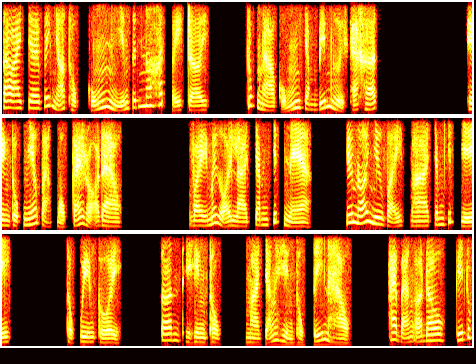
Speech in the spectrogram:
sao ai chơi với nhỏ Thục cũng nhiễm tính nó hết vậy trời? Lúc nào cũng chăm biếm người khác hết. Hiền Thục nhéo bạn một cái rõ đào. Vậy mới gọi là chăm chích nè. Chứ nói như vậy mà chăm chích gì? Thục Quyên cười. Tên thì Hiền Thục mà chẳng hiền thục tí nào. Hai bạn ở đâu, ký túc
